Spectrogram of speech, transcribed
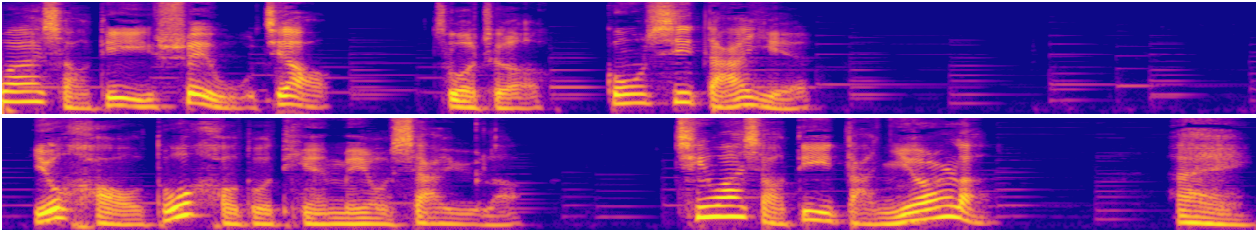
蛙小弟睡午觉，作者宫西达也。有好多好多天没有下雨了，青蛙小弟打蔫儿了。哎，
